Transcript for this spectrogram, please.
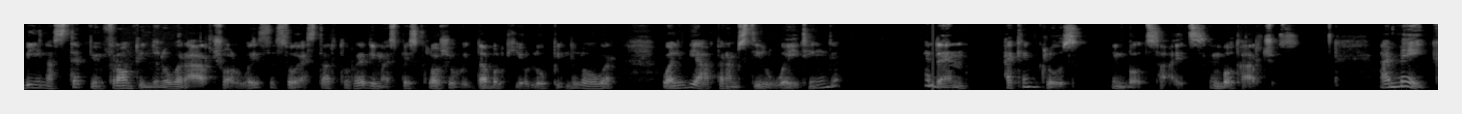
being a step in front in the lower arch always, so I start already my space closure with double key loop in the lower, while in the upper I'm still waiting, and then I can close in both sides, in both arches. I make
